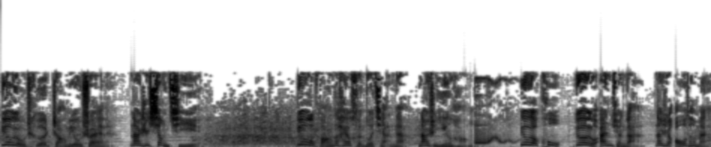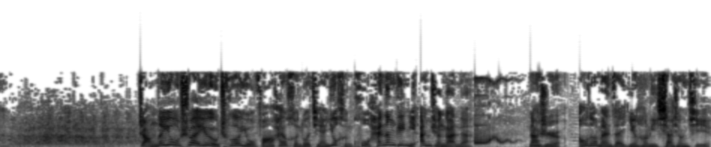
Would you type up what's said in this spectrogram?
又有车，长得又帅的，那是象棋；又有房子，还有很多钱的，那是银行；又要酷，又要有安全感，那是奥特曼。长得又帅又有车有房还有很多钱又很酷还能给你安全感的，那是奥特曼在银行里下象棋。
